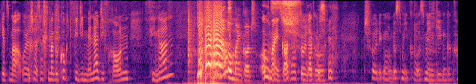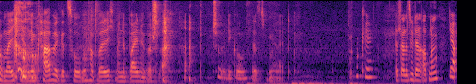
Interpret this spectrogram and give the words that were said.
jetzt mal, oder Scheiß, hast du mal geguckt, wie die Männer die Frauen fingern? Oh mein Gott. Oh mein Gott, hast du Entschuldigung. Entschuldigung, das Mikro ist mir entgegengekommen, weil ich hier in dem Kabel gezogen habe, weil ich meine Beine überschlagen habe. Entschuldigung, es tut mir leid. Okay. Ist alles wieder in Ordnung? Ja.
